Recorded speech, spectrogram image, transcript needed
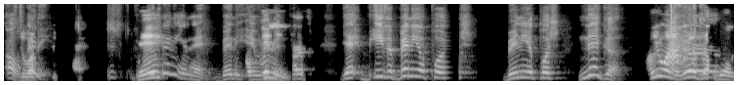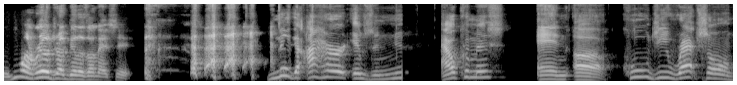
Oh, Do Benny. Just Big Benny in there. Benny. Oh, it Benny. perfect. Yeah, either Benny or push. Benny or push. Nigga. Oh, you want a I real heard, drug dealer? You want real drug dealers on that shit? nigga, I heard it was a new Alchemist and uh Kool G rap song,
